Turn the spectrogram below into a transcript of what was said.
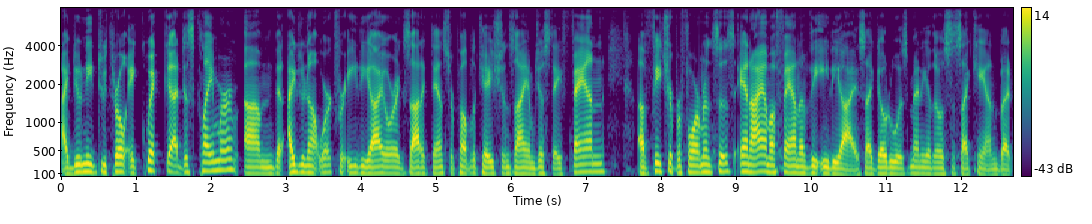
I do need to throw a quick uh, disclaimer um, that I do not work for EDI or Exotic Dancer Publications. I am just a fan of feature performances, and I am a fan of the EDIs. I go to as many of those as I can, but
